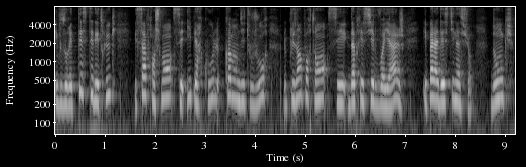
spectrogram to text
et vous aurez testé des trucs. Et ça, franchement, c'est hyper cool. Comme on dit toujours, le plus important, c'est d'apprécier le voyage et pas la destination. Donc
